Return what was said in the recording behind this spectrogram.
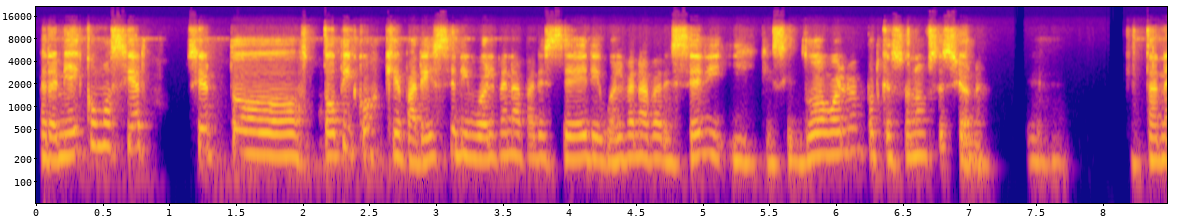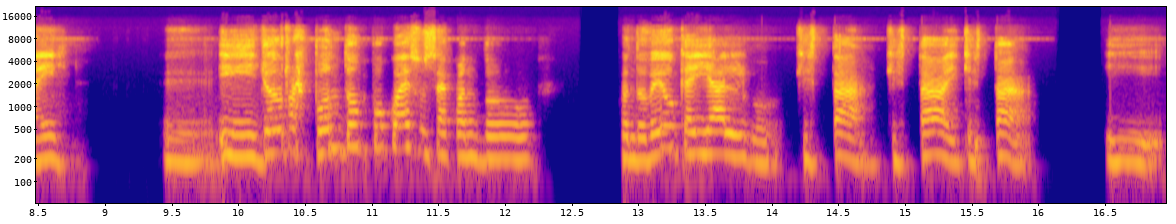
para mí hay como ciertos tópicos que aparecen y vuelven a aparecer y vuelven a aparecer y, que sin duda vuelven porque son obsesiones eh, que están ahí. y yo respondo un poco a eso, o sea, cuando, cuando veo que hay algo que está, que está y que está, y,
